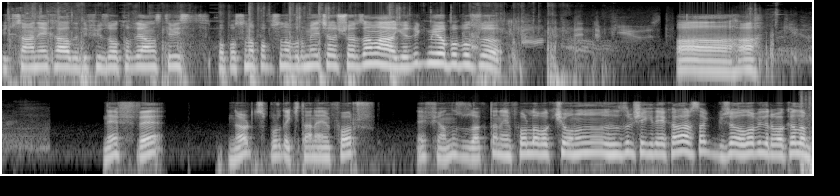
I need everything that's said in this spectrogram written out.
3 saniye kaldı. Diffuse oturdu yalnız Twist. Poposuna poposuna vurmaya çalışıyoruz ama gözükmüyor poposu. Ah ah. Nef ve Nerds burada iki tane enfor. Nef yalnız uzaktan enforla bakıyor. Onu hızlı bir şekilde yakalarsak güzel olabilir bakalım.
